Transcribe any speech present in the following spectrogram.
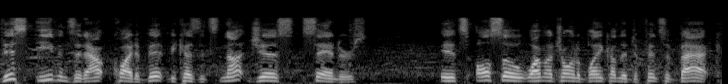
this evens it out quite a bit because it's not just Sanders it's also why am I drawing a blank on the defensive back?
